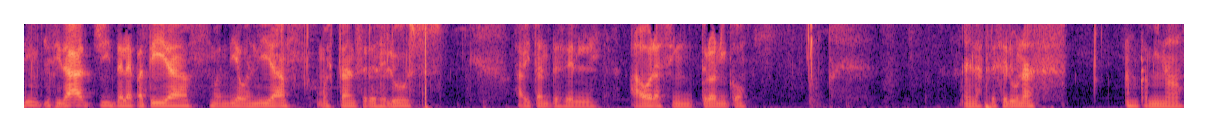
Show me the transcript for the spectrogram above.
Simplicidad, G de la. Buen día, buen día. ¿Cómo están seres de luz? Habitantes del ahora sincrónico. En las trece lunas, un camino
